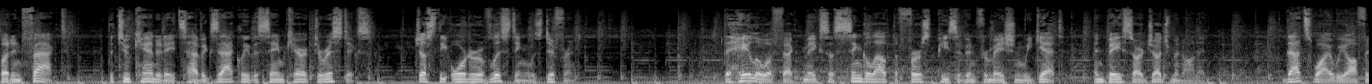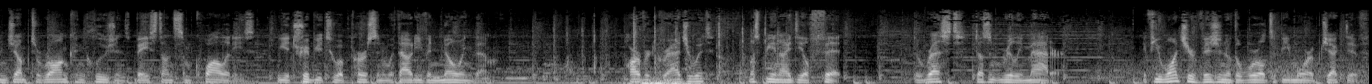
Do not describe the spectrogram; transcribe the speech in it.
But in fact, the two candidates have exactly the same characteristics, just the order of listing was different. The halo effect makes us single out the first piece of information we get and base our judgment on it. That's why we often jump to wrong conclusions based on some qualities we attribute to a person without even knowing them. Harvard graduate must be an ideal fit. The rest doesn't really matter. If you want your vision of the world to be more objective,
